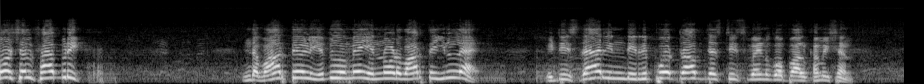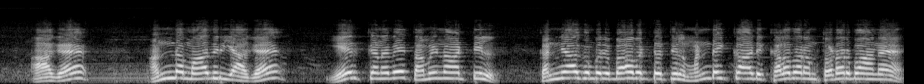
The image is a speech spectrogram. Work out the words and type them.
social fabric இந்த வார்த்தைகள் எதுவுமே என்னோட வார்த்தை இல்லை. It is there in the report of justice Venugopal commission ஆக அந்த மாதிரியாக ஏற்கனவே தமிழ்நாட்டில் கன்னியாகுமரி மாவட்டத்தில் மண்டைக்காடு கலவரம் தொடர்பான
